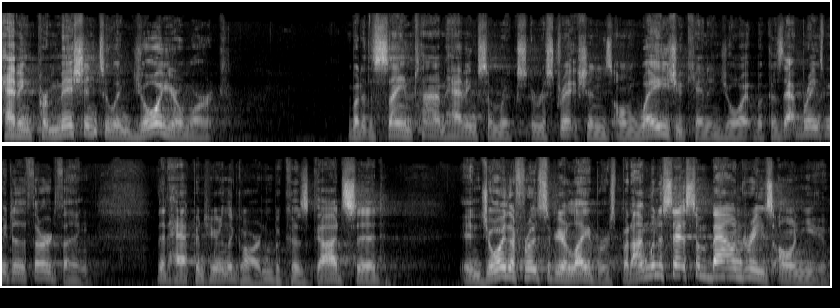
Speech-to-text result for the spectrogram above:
having permission to enjoy your work, but at the same time having some restrictions on ways you can enjoy it, because that brings me to the third thing that happened here in the garden, because God said, Enjoy the fruits of your labors, but I'm going to set some boundaries on you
